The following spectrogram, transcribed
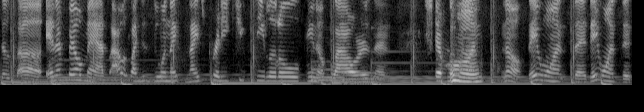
that those uh, NFL masks. I was like just doing nice, nice, pretty, cutesy little, you know, flowers and chevrons. Mm-hmm. No, they want the they want the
